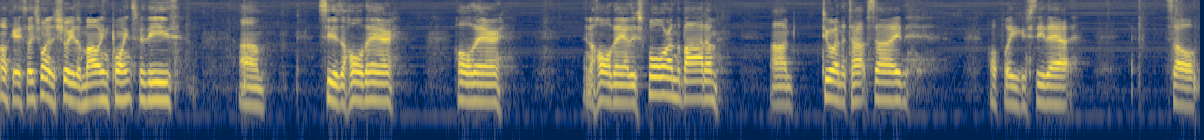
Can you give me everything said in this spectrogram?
Okay, so I just wanted to show you the mounting points for these. Um, see there's a hole there hole there and a hole there. There's four on the bottom um, two on the top side. Hopefully you can see that. So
